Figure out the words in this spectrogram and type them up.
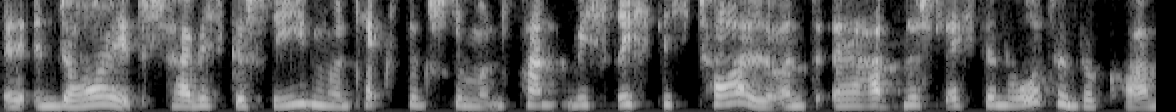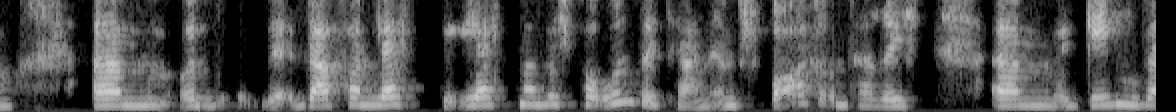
äh, in Deutsch habe ich geschrieben und Texte geschrieben und fand mich richtig toll und äh, habe eine schlechte Note bekommen. Ähm, und davon lässt, lässt man sich verunsichern. Im Sportunterricht ähm, gegense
